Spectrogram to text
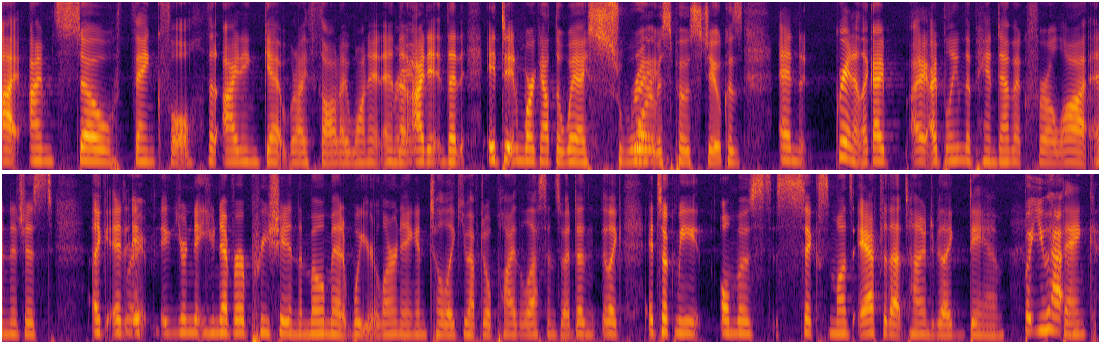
I I'm so thankful that I didn't get what I thought I wanted and that I didn't that it didn't work out the way I swore Right. it was supposed to cuz and granted like I, I I blame the pandemic for a lot and it just like it, Right. it, it you're you never appreciate in the moment what you're learning until like you have to apply the lesson so it doesn't like it took me almost 6 months after that time to be like damn but you had thank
